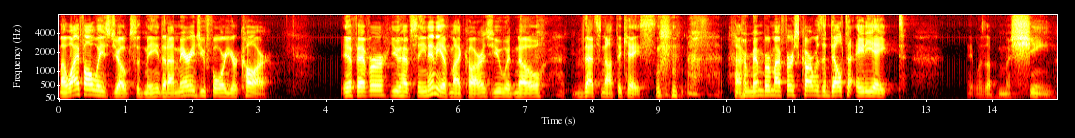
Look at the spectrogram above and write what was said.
My wife always jokes with me that I married you for your car. If ever you have seen any of my cars, you would know that's not the case. I remember my first car was a Delta 88. It was a machine.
